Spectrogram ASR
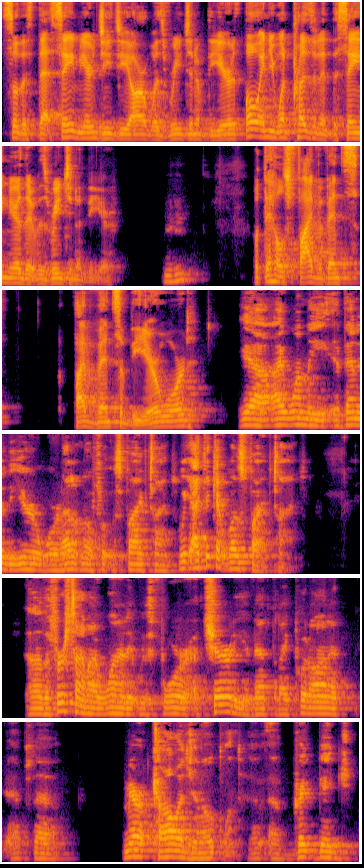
So this, that same year, GGR was Region of the Year. Oh, and you won President the same year that it was Region of the Year. Mm-hmm. What the hell's five events? Five events of the year award? Yeah, I won the Event of the Year award. I don't know if it was five times. I think it was five times. Uh, the first time I won it, it was for a charity event that I put on at, at the Merritt College in Oakland. A, a great big,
